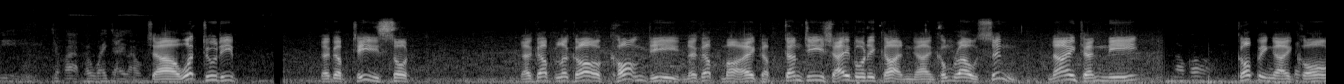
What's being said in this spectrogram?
ที่เจ้าภาพเขาไว้ใจเราจากวัตถุดิบนะครับที่สดนะครับแล้วก็ของดีนะครับมาให้กับท่านที่ใช้บริการงานของเราซึ่งในทั้งนี้เราก็ก็เป็นงานของ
